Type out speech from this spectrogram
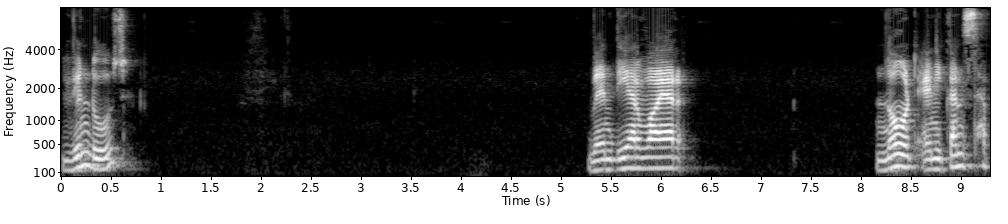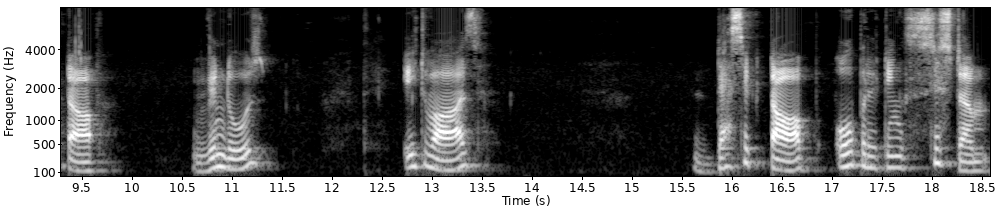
Windows, when there were not any concept of Windows, it was desktop operating system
